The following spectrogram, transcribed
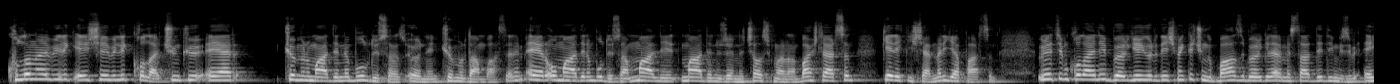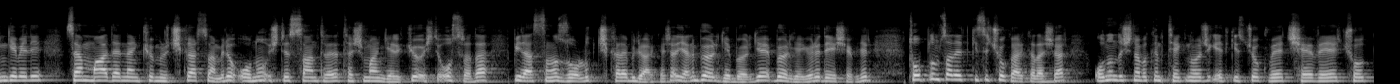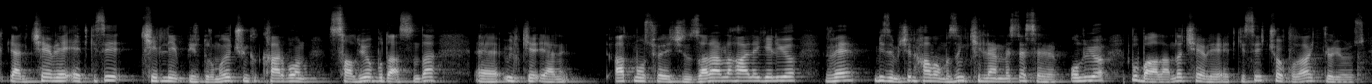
Kullanılabilirlik, erişilebilirlik kolay. Çünkü eğer kömür madenini bulduysanız örneğin kömürden bahsedelim. Eğer o madeni bulduysan mali, maden üzerinde çalışmalarına başlarsın. Gerekli işlemleri yaparsın. Üretim kolaylığı bölgeye göre değişmekte. Çünkü bazı bölgeler mesela dediğim gibi engebeli. Sen madenden kömürü çıkarsan bile onu işte santrale taşıman gerekiyor. İşte o sırada biraz sana zorluk çıkarabiliyor arkadaşlar. Yani bölge bölge bölgeye göre değişebilir. Toplumsal etkisi çok arkadaşlar. Onun dışına bakın teknolojik etkisi çok ve çevreye çok yani çevreye etkisi kirli bir durum oluyor. Çünkü karbon salıyor. Bu da aslında e, ülke yani atmosfer için zararlı hale geliyor ve bizim için havamızın kirlenmesine sebep oluyor. Bu bağlamda çevreye etkisi çok olarak görüyoruz.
